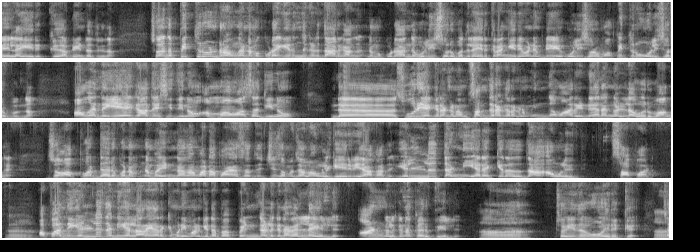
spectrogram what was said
நிலை இருக்கு அப்படின்றதுக்கு தான். ஸோ அந்த பித்ருன்றவங்க நம்ம கூட இருந்துக்கிட்டு தான் இருக்காங்க. நம்ம கூட அந்த ஒளி சொரூபத்தில் இருக்கிறாங்க. இறைவன் எப்படி ஒளி சொரூபமோ பித்ரும் ஒளி சொரூபம் தான் அவங்க இந்த ஏகாதசி தினம் அமாவாசை தினம் இந்த சூரிய கிரகணம் சந்திர கிரகணம் இந்த மாதிரி நேரங்களில் வருவாங்க. ஸோ அப்போ தர்ப்பணம் நம்ம என்னதான் வடை பாயாசத்தை வச்சு சமைச்சாலும் அவங்களுக்கு ஏர்வி ஆகாது. எள்ளு தண்ணி இறக்கிறது தான் அவங்களுக்கு சாப்பாடு. அப்போ அந்த எள்ளு தண்ணி எல்லாரும் இறக்க முடியுமான்னு கேட்டப்ப பெண்களுக்குன்னா வெள்ளை எள்ளு ஆண்களுக்குன்னா கருப்பு எள்ளு. ஸோ இதுவும் இருக்கு. ஸோ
